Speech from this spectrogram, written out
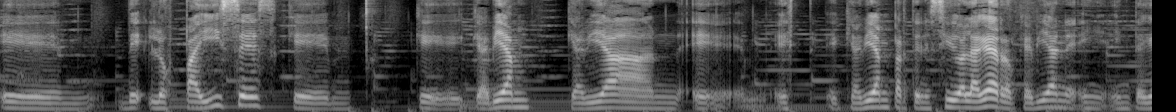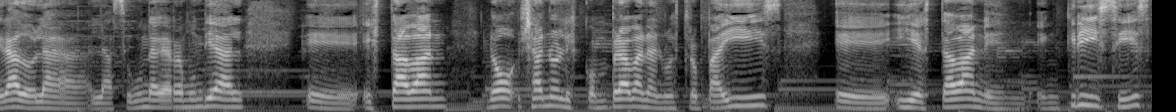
de los países que, que habían que habían, eh, eh, que habían pertenecido a la guerra o que habían eh, integrado la, Segunda Guerra Mundial, estaban, no, ya no les compraban a nuestro país y estaban en, crisis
